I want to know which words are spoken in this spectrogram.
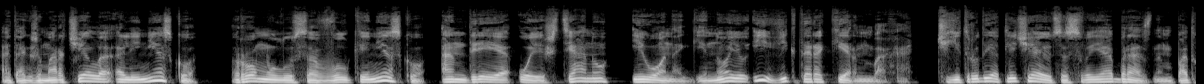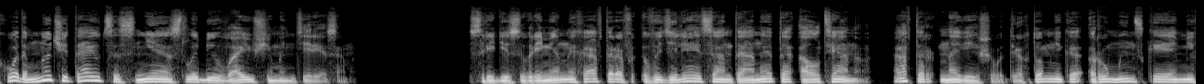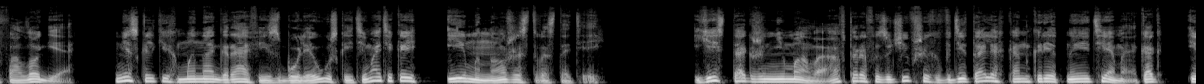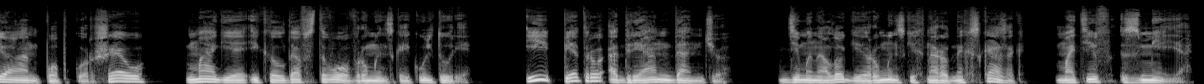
а также Марчелло Алинеску, Ромулуса Вулканеску, Андрея Оиштяну, Иона Геною и Виктора Кернбаха, чьи труды отличаются своеобразным подходом, но читаются с неослабевающим интересом. Среди современных авторов выделяется Антуанетта Алтяну, автор новейшего трехтомника «Румынская мифология», нескольких монографий с более узкой тематикой и множество статей. Есть также немало авторов, изучивших в деталях конкретные темы, как Иоанн Поп Куршеу, «Магия и колдовство в румынской культуре» и Петро Адриан Данчо, «Демонология румынских народных сказок», мотив змея.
